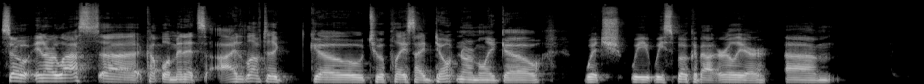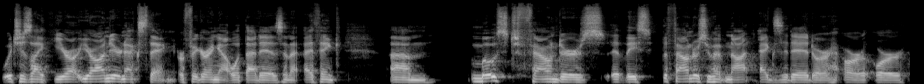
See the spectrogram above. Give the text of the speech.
So, in our last uh, couple of minutes, I'd love to go to a place I don't normally go, which we we spoke about earlier, um, which is like you're you're on to your next thing or figuring out what that is. And I, I think um, most founders, at least the founders who have not exited or or or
